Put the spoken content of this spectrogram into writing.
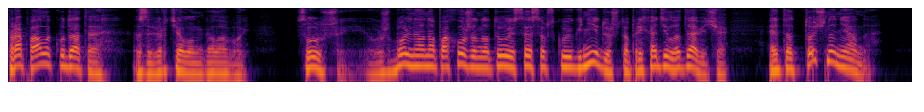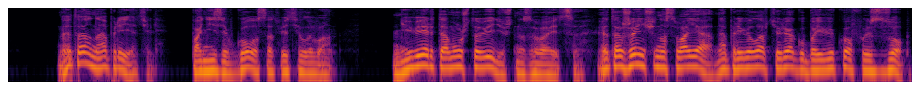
Пропала куда-то», — завертел он головой. «Слушай, уж больно она похожа на ту эсэсовскую гниду, что приходила давеча. Это точно не она?» «Это она, приятель», — понизив голос, ответил Иван. «Не верь тому, что видишь, называется. Эта женщина своя, она привела в тюрягу боевиков из ЗОП.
